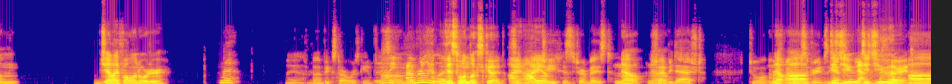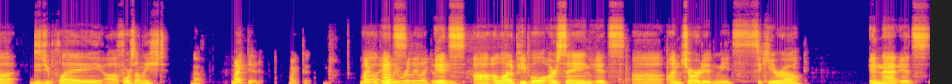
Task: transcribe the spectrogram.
Um, Jedi Fallen Order. Meh. Yeah, I'm not a big Star Wars game. fan. See, Um, I really like this one looks good. I it I RPG? am Is it turn based? no no. Should I be dashed? Do you want to crush no, my hopes uh, and dreams again? did you Yeah. did you Alright. uh did you play uh Force Unleashed? No. Mike did. Mike did. Mike Uh, probably it's- really like this It's uh, a lot of people are saying it's uh, Uncharted meets Sekiro, in that it's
